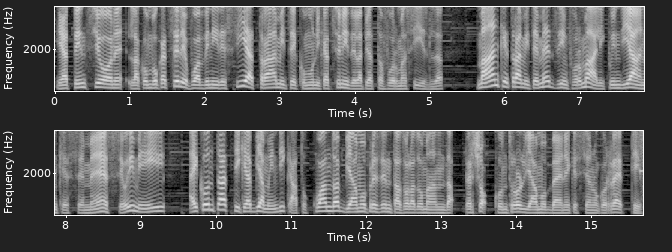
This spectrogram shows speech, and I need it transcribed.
E attenzione, la convocazione può avvenire sia tramite comunicazioni della piattaforma SISL, ma anche tramite mezzi informali, quindi anche sms o email, ai contatti che abbiamo indicato quando abbiamo presentato la domanda, perciò controlliamo bene che siano corretti.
